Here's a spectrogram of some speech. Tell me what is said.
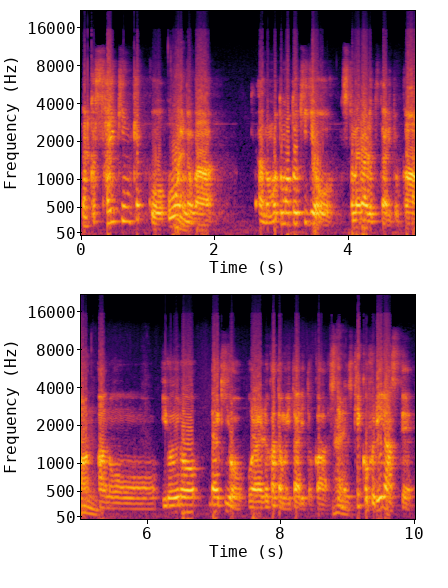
なんか最近結構多いのが、あの、もともと企業を勤められてたりとか、うんあのーいろいろ大企業おられる方もいたりとかしてるんです。結構フリーランスで、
